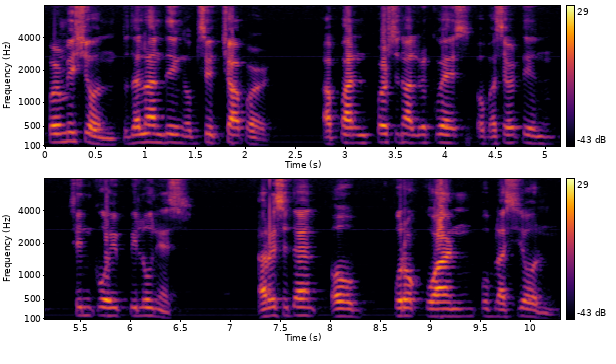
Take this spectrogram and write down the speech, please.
permission to the landing of said chopper upon personal request of a certain Sinkoy Pilones, a resident of Purokwan Poblacion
